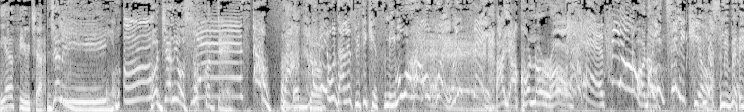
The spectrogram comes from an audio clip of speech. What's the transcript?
your future Jelly! Oh, Jelly or oh, Sokote! Abba! Abẹ́dọ̀. Ọbẹ̀ yẹn wo darling sweetie kiss me. Mo wá ha mo kọ́ ẹ̀ mi sẹ́. Aya kọ́nọ̀rọ̀! Ẹ fíọ́. wɔ dɛ. Oh. oye genicure. yes mi bɛyi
